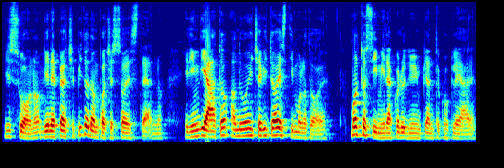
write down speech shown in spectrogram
il suono viene percepito da un processore esterno ed inviato ad un ricevitore stimolatore, molto simile a quello di un impianto cocleare,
